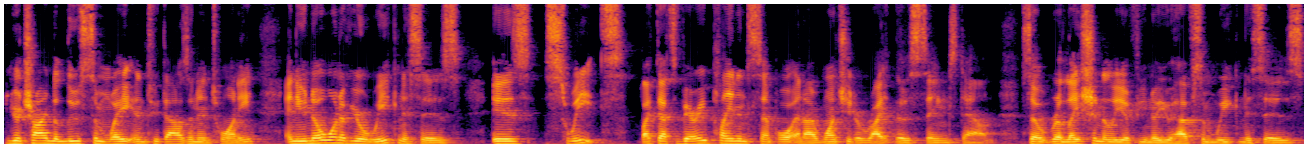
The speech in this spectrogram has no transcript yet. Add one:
you're trying to lose some weight in 2020 and you know one of your weaknesses is sweets. Like that's very plain and simple, and I want you to write those things down. So, relationally, if you know you have some weaknesses,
